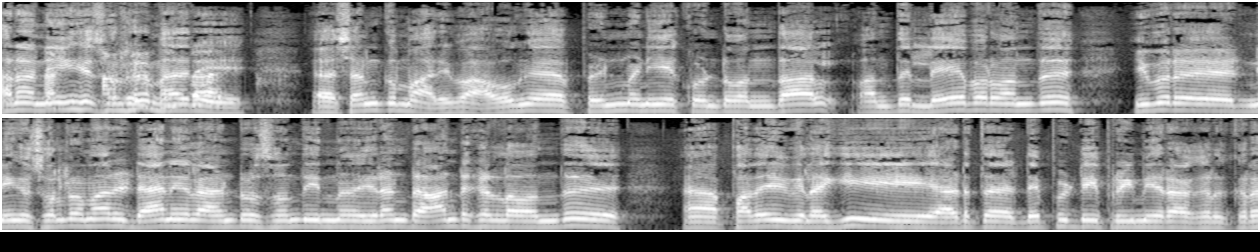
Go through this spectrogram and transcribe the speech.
ஆனா நீங்க சொல்ற மாதிரி அஹ், சண்குமார் இப்ப அவங்க பெண்மணியை கொண்டு வந்தால் வந்து லேபர் வந்து இவர் நீங்க சொல்ற மாதிரி டேனியல் ஆண்ட்ரூஸ் வந்து இன்னும் இரண்டு ஆண்டுகள்ல வந்து பதவி விலகி அடுத்த டெபுட்டி பிரீமியராக இருக்கிற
